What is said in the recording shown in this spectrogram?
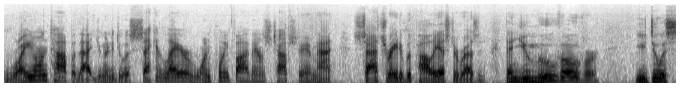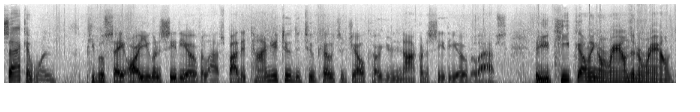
Right on top of that, you're going to do a second layer of 1.5 ounce chop strand mat saturated with polyester resin. Then you move over, you do a second one people say, are you going to see the overlaps? By the time you do the two coats of gel coat, you're not going to see the overlaps. So you keep going around and around.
